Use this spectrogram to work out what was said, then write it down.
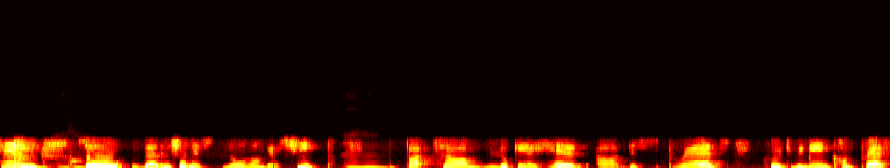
Mm-hmm. So valuation is no longer cheap. Mm-hmm. But um, looking ahead, uh, the spreads could remain compressed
